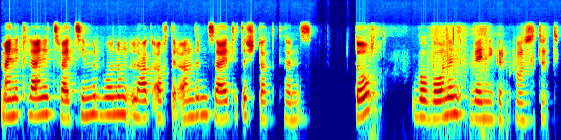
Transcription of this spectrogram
Meine kleine Zwei-Zimmer-Wohnung lag auf der anderen Seite des Stadtkerns, dort, wo Wohnen weniger kostet.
